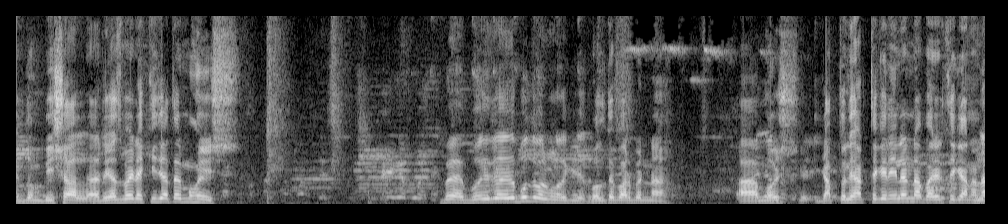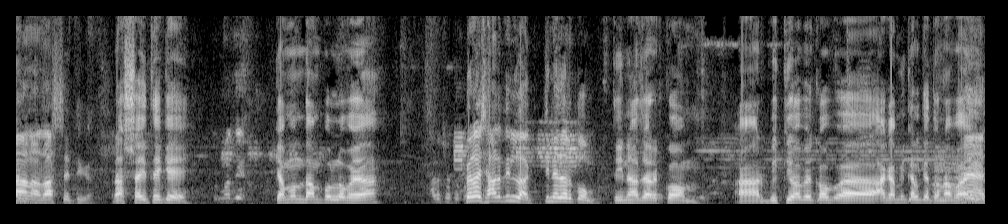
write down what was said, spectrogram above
একদম বিশাল। রিয়াজ ভাইটা কি জাতের মহিষ? বলতে পারব না কি বলতে পারবেন না। গাবতলি হাট থেকে নিলেন না বাইরের থেকে আনালেন? না রাজশাহী থেকে। রাজশাহী থেকে? কেমন দাম পড়ল ভাইয়া? প্রায় সাড়ে তিন লাখ তিন হাজার কম। তিন হাজার কম। আর বিক্রি হবে কব আগামীকালকে তো না ভাই? হ্যাঁ,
